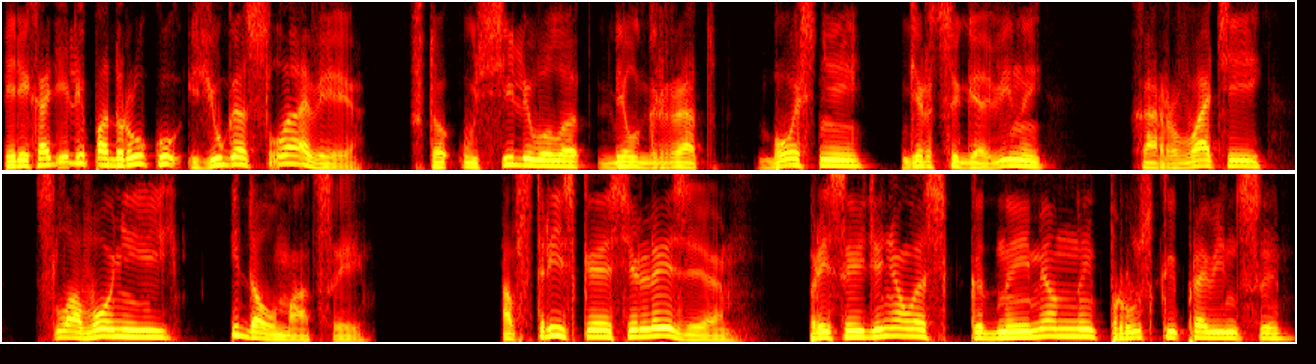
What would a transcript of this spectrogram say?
переходили под руку Югославии, что усиливало Белград Боснией, Герцеговиной, Хорватией, Славонией и Далмацией. Австрийская Силезия присоединялась к одноименной прусской провинции.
